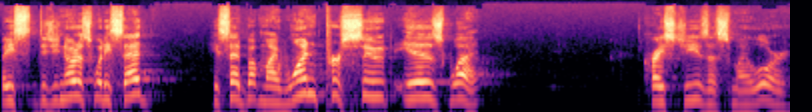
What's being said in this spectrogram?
But he, did you notice what he said? He said, But my one pursuit is what? Christ Jesus, my Lord.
